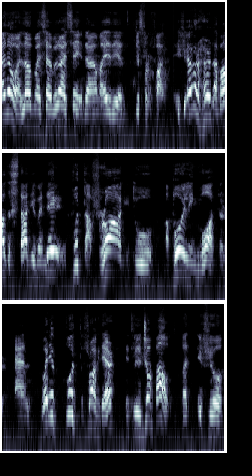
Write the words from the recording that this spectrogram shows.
I know I love myself, but I say that I'm an idiot just for fun. If you ever heard about the study when they put a frog to a boiling water, and when you put the frog there, it will jump out. But if you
